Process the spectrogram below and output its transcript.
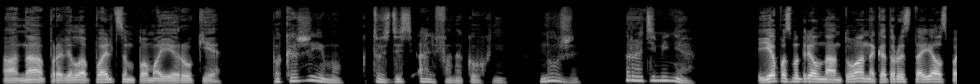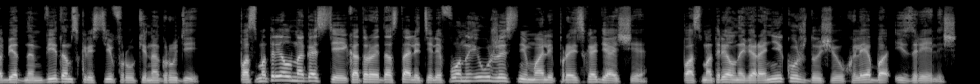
Она провела пальцем по моей руке. «Покажи ему, кто здесь альфа на кухне. Ну же, ради меня». Я посмотрел на Антуана, который стоял с победным видом, скрестив руки на груди. Посмотрел на гостей, которые достали телефоны и уже снимали происходящее. Посмотрел на Веронику, ждущую хлеба и зрелищ.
